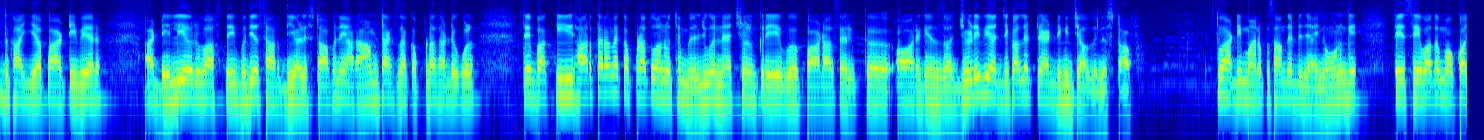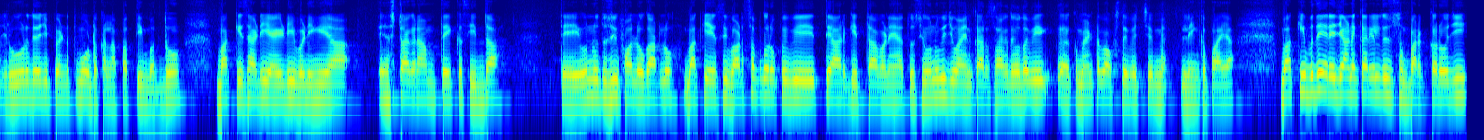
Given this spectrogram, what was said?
ਦਿਖਾਈ ਆ ਪਾਰਟੀ ਵੇਅਰ ਆ ਡੇਲੀ ਵੇਅਰ ਵਾਸਤੇ ਵੀ ਵਧੀਆ ਸਰਦੀ ਵਾਲੇ ਸਟਾਫ ਨੇ। ਆਰਾਮ ਟੈਕਸ ਦਾ ਕੱਪੜਾ ਸਾਡੇ ਕੋਲ। ਤੇ ਬਾਕੀ ਹਰ ਤਰ੍ਹਾਂ ਦਾ ਕੱਪੜਾ ਤੁਹਾਨੂੰ ਇੱਥੇ ਮਿਲ ਜੂਗਾ। ਨੈਚੁਰਲ ਕਰੇਵ ਪਾੜਾ ਸਿਲਕ ਆਰਗੈਂਜ਼ਾ ਜਿਹੜੇ ਵੀ ਅੱਜ ਕੱਲ੍ਹ ਦੇ ਟ੍ਰੈਂਡਿੰਗ ਚੱਲਦੇ ਨੇ ਸਟਾਫ ਤੁਹਾਡੀ ਮਨਪਸੰਦ ਦੇ ਡਿਜ਼ਾਈਨ ਹੋਣਗੇ। ਤੇ ਸੇਵਾ ਦਾ ਮੌਕਾ ਜ਼ਰੂਰ ਦਿਓ ਜੀ। ਪਿੰਡ ਧਮੋਟ ਕਲਾਂ ਪੱਤੀ ਮੱਦੋਂ ਬਾਕੀ ਸਾਡੀ ਆਈਡੀ ਬਣੀ ਹੋਈ ਆ ਇੰਸਟਾਗ੍ਰam ਤੇ ਇੱਕ ਸਿੱਧਾ। ਤੇ ਉਹਨੂੰ ਤੁਸੀਂ ਫੋਲੋ ਕਰ ਲਓ। ਬਾਕੀ ਅਸੀਂ WhatsApp ਗਰੁੱਪ ਵੀ ਤਿਆਰ ਕੀਤਾ ਬਣਿਆ, ਤੁਸੀਂ ਉਹਨੂੰ ਵੀ ਜੁਆਇਨ ਕਰ ਸਕਦੇ ਹੋ। ਉਹਦਾ ਵੀ ਕਮੈਂਟ ਬਾਕਸ ਦੇ ਵਿੱਚ ਮੈਂ ਲਿੰਕ ਪਾਇਆ। ਬਾਕੀ ਵਧੇਰੇ ਜਾਣਕਾਰੀ ਲਈ ਤੁਸੀਂ ਸੰਪਰਕ ਕਰੋ ਜੀ।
